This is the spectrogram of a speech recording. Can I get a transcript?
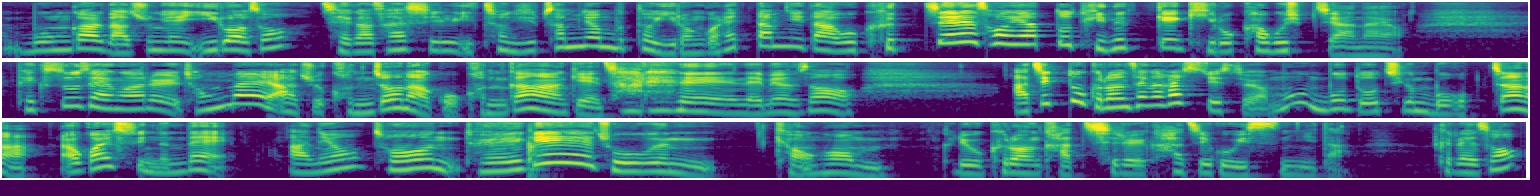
뭔가 나중에 이뤄서 제가 사실 2023년부터 이런 걸 했답니다 하고 그제서야 또 뒤늦게 기록하고 싶지 않아요. 백수 생활을 정말 아주 건전하고 건강하게 잘 해내면서 아직도 그런 생각 할 수 있어요. 뭐, 뭐, 너 지금 뭐 없잖아. 라고 할 수 있는데, 아니요. 전 되게 좋은 경험, 그리고 그런 가치를 가지고 있습니다. 그래서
